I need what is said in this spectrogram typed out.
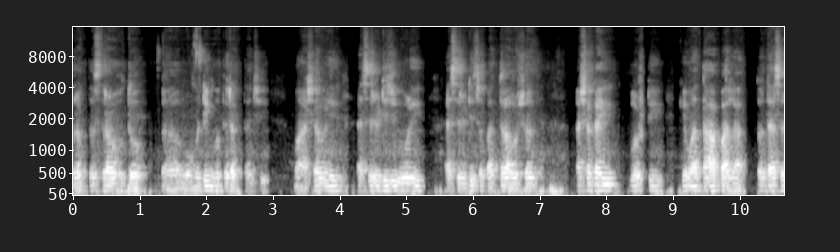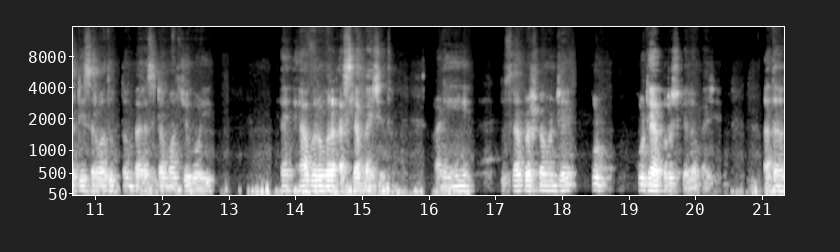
रक्तस्राव होतो वॉमिटिंग होते रक्ताची मग अशा वेळी ॲसिडिटीची गोळी ॲसिडिटीचं पातळ औषध अशा काही गोष्टी किंवा ताप आला तर त्यासाठी सर्वात उत्तम पॅरासिटामॉलची गोळी हे ह्याबरोबर असल्या पाहिजेत. आणि दुसरा प्रश्न म्हणजे कुठ कुठे अप्रोच केलं पाहिजे? आता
